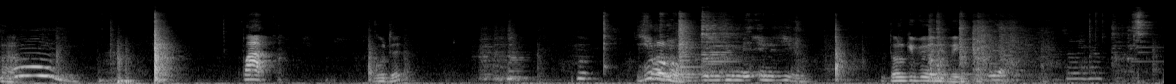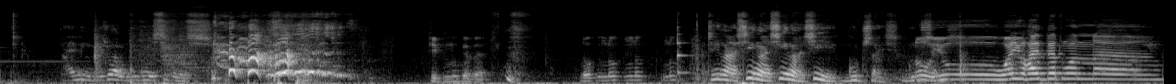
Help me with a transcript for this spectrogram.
mm. Fuck. Good, eh? Good or one no? Didn't give me anything. Don't give you anything. Yeah. So we have I think this one give me sickness. People, look at that. Look, look, look, look. Singa, singa, singa, see, good size. Good No, size. you. Why you hide that one? Uh,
